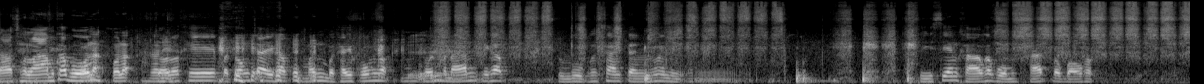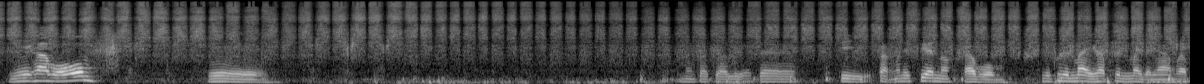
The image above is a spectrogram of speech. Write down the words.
ตาฉลามครับผพอมละพอละจระเข้บะต้องใจครับ มันบะไข่คมครับมันล้นมานานนี่ครับรูปๆข้างๆแต่งนิดหนึ่ง สีเส้นขาวครับผมคัดเบาๆครับ นี่ครับผมนี่มันก็จะเหลือแต่ที่ฝั่งมันในเสี้ยนเนาะครับผมนี่พื้นไม้ครับพื้นไม้จะงามครับ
